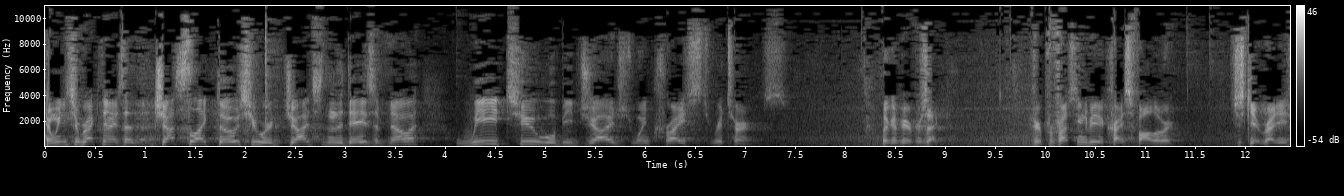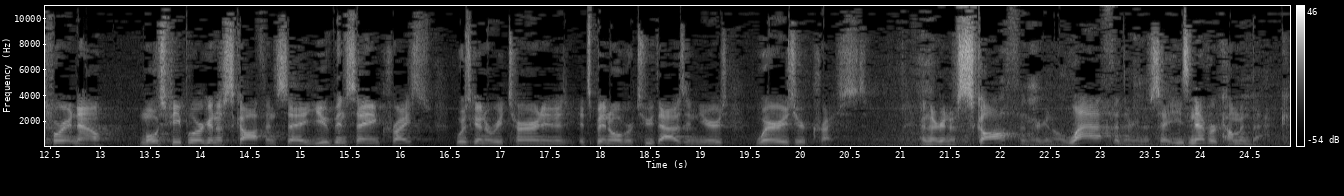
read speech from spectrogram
And we need to recognize that just like those who were judged in the days of Noah, we too will be judged when Christ returns. Look up here for a second. If you're professing to be a Christ follower, just get ready for it now. Most people are going to scoff and say, You've been saying Christ was going to return, and it's been over 2,000 years. Where is your Christ? And they're going to scoff, and they're going to laugh, and they're going to say, He's never coming back.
